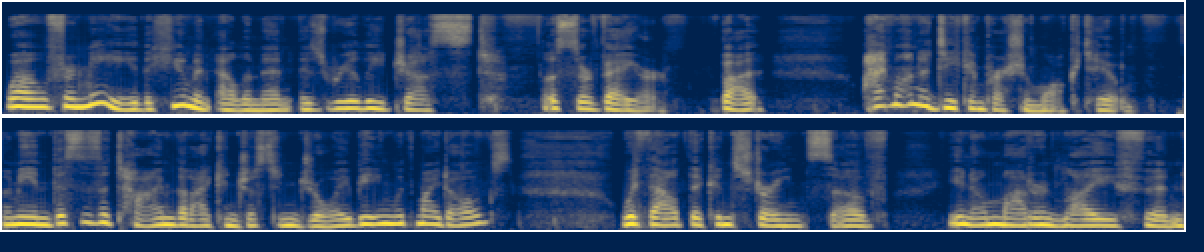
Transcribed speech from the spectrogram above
Well, for me, the human element is really just a surveyor, but I'm on a decompression walk too. I mean, this is a time that I can just enjoy being with my dogs without the constraints of, you know, modern life and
